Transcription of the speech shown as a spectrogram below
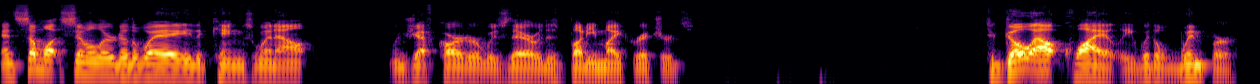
and somewhat similar to the way the Kings went out when Jeff Carter was there with his buddy Mike Richards. To go out quietly with a whimper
